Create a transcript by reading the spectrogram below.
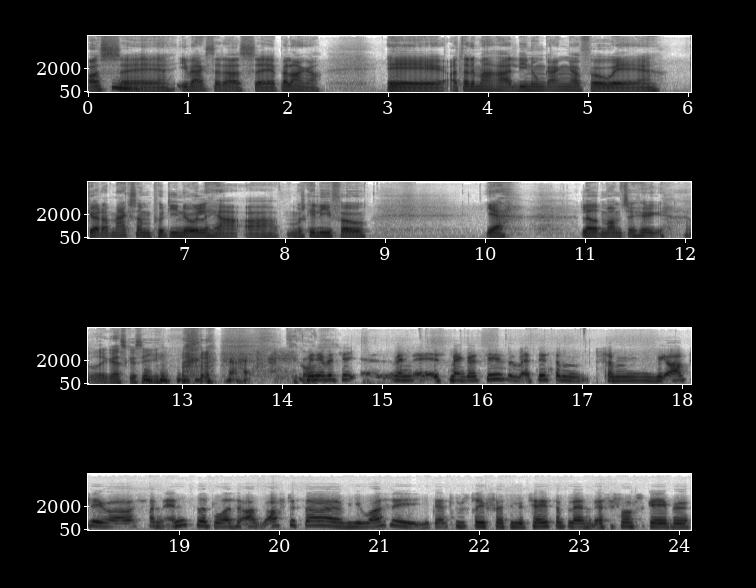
os mm. øh, iværksætteres øh, ballonger. Øh, og der er det meget rart lige nogle gange at få øh, gjort opmærksom på de nåle her, og måske lige få, ja, lavet dem om til høg. Jeg ved ikke, hvad jeg skal sige. men jeg vil sige, men øh, man kan jo sige, at det, som, som vi oplever også fra den anden side af bordet, altså ofte så er vi jo også i Dansk Industri facilitator blandt, altså for at skabe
